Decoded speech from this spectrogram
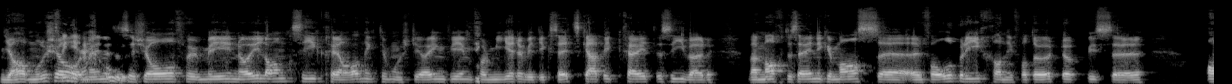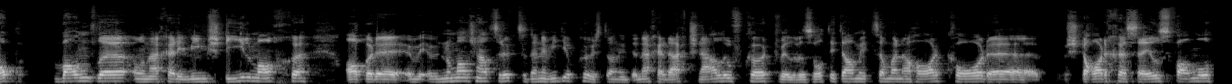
Ja, muss ja. Ich, meine, cool. das ist ja für mich Neuland gewesen. Keine Ahnung, du musst dich ja irgendwie informieren, wie die Gesetzgebigkeiten sind. Wer, wer macht das einigermaßen äh, erfolgreich, kann ich von dort etwas äh, abwandeln und nachher in meinem Stil machen. Aber äh, nochmal schnell zurück zu diesen Videokurs. Da habe ich dann nachher recht schnell aufgehört, weil was wollte ich da mit so einem Hardcore äh, starken Sales Funnel,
